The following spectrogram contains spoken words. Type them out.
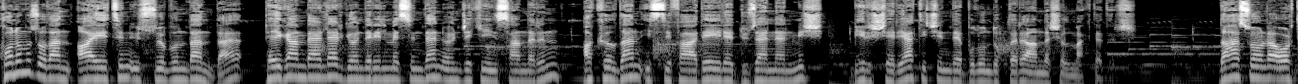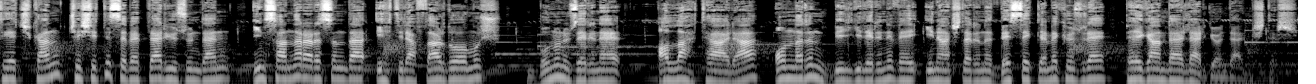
Konumuz olan ayetin üslubundan da peygamberler gönderilmesinden önceki insanların akıldan istifade ile düzenlenmiş bir şeriat içinde bulundukları anlaşılmaktadır. Daha sonra ortaya çıkan çeşitli sebepler yüzünden insanlar arasında ihtilaflar doğmuş, bunun üzerine Allah Teala onların bilgilerini ve inançlarını desteklemek üzere peygamberler göndermiştir.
